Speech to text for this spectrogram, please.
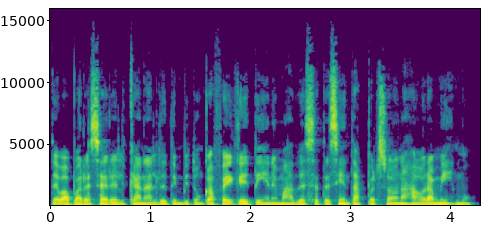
te va a aparecer el canal de Te invito a un café que tiene más de 700 personas ahora mismo.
